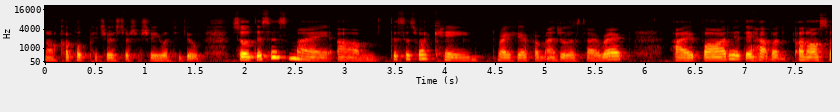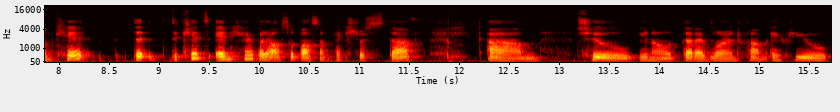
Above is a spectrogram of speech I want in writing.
know, a couple pictures just to show you what to do. So this is my, um, this is what came right here from Angelus Direct. I bought it. They have an, an awesome kit. The, the kit's in here, but I also bought some extra stuff um, to, you know, that I've learned from a few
